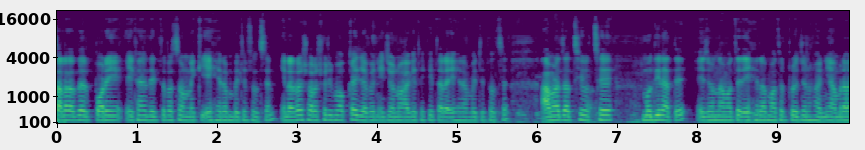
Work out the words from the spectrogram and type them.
সালাদ আদায়ের পরে এখানে দেখতে পাচ্ছেন অনেকে এহেরাম বেঁধে ফেলছেন এনারা সরাসরি মক্কায় যাবেন এই জন্য আগে থেকে তারা এহেরাম বেঁধে ফেলছে আমরা যাচ্ছি হচ্ছে মদিনাতে এই জন্য আমাদের এহেরাম মাথার প্রয়োজন হয়নি আমরা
